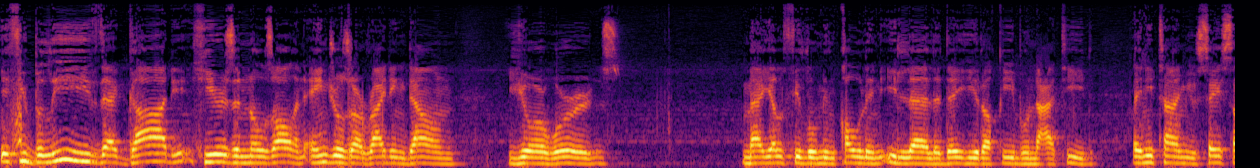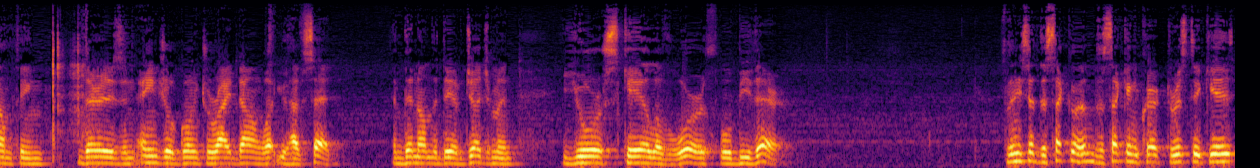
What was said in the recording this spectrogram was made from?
If you believe that God hears and knows all and angels are writing down your words, ما يلفظ من قول إلا لديه رقيب عتيد Anytime you say something, there is an angel going to write down what you have said. And then on the day of judgment, your scale of worth will be there. So then he said the second, the second characteristic is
